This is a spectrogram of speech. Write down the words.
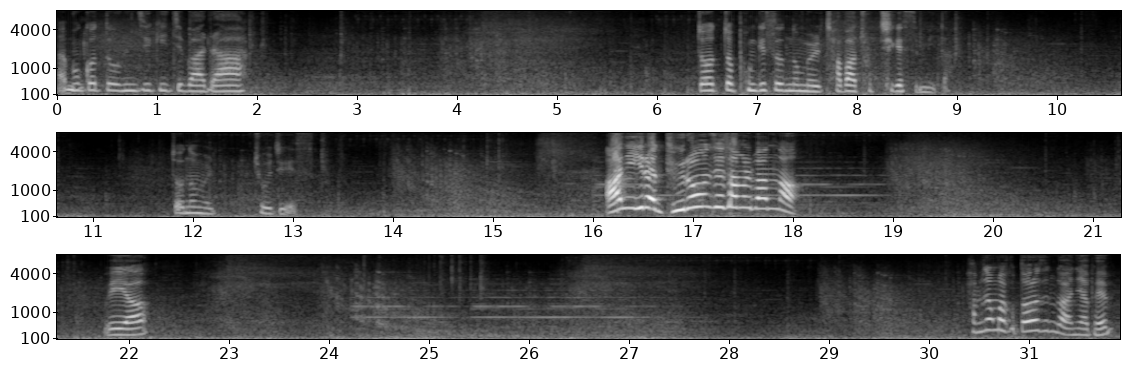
아무것도 움직이지 마라. 저저 번개 쓴 놈을 잡아 족치겠습니다. 저 놈을 조지겠어. 아니 이런 더러운 세상을 봤나? 왜야? 함정 맞고 떨어진 거 아니야 뱀?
